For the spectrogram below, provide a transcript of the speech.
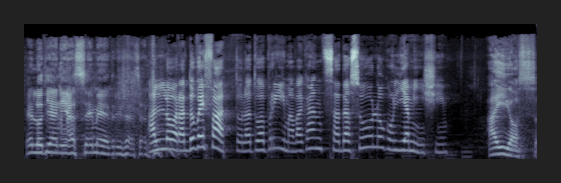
e lo tieni a 6 metri. Cioè, se- Allora, dove hai fatto la tua prima vacanza da solo con gli amici? A Ios.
